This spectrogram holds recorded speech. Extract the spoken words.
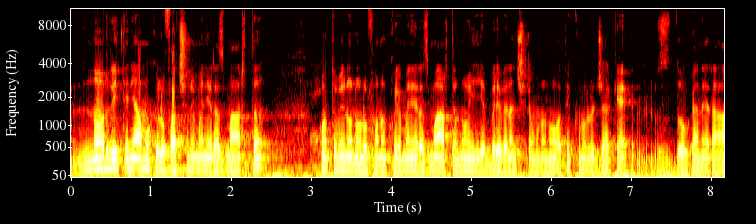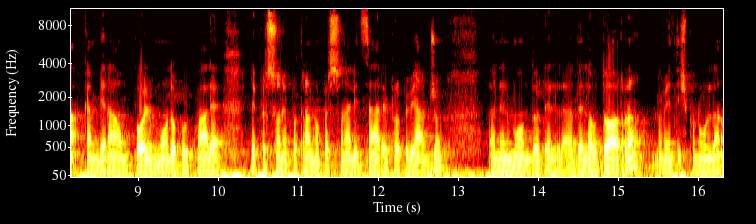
Non riteniamo che lo facciano in maniera smart, okay. quantomeno non lo fanno ancora in maniera smart. Noi a breve lanceremo una nuova tecnologia che sdoganerà, cambierà un po' il modo col quale le persone potranno personalizzare il proprio viaggio nel mondo del, dell'outdoor, non vi anticipo nulla,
